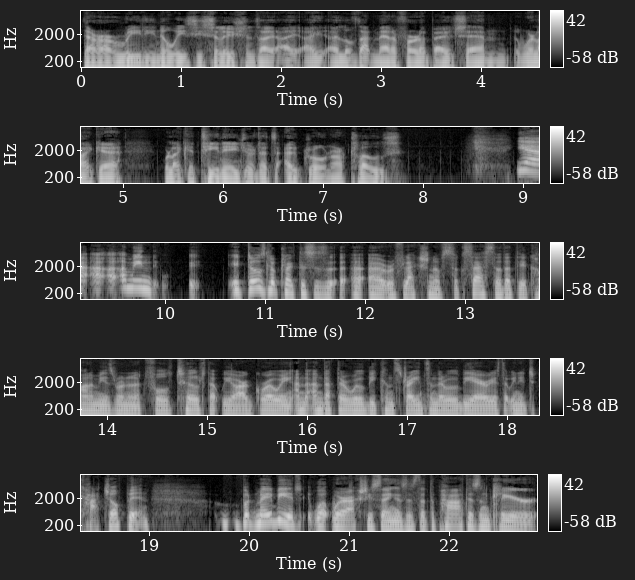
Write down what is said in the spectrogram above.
there are really no easy solutions. I, I, I love that metaphor about um, we're like a we're like a teenager that's outgrown our clothes. Yeah, I, I mean, it does look like this is a, a, reflection of success, so that the economy is running at full tilt, that we are growing, and, and that there will be constraints and there will be areas that we need to catch up in. But maybe it, what we're actually saying is, is that the path isn't clear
